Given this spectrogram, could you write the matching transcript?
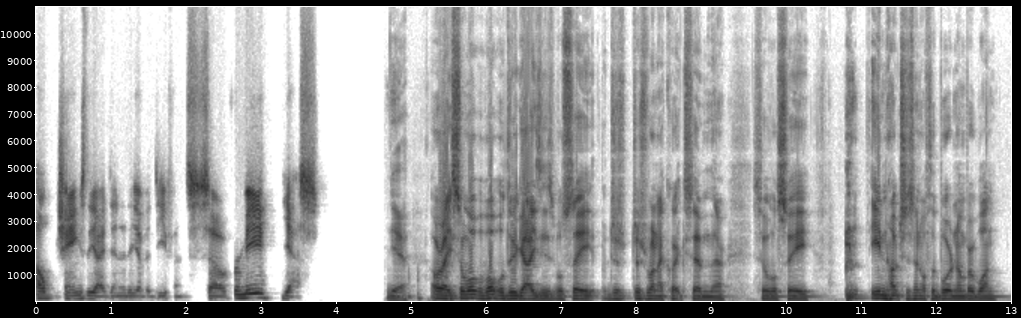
help change the identity of a defense. So for me, yes. Yeah. All right. So what what we'll do, guys, is we'll say just just run a quick sim there. So we'll say Aidan Hutchinson off the board number one,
